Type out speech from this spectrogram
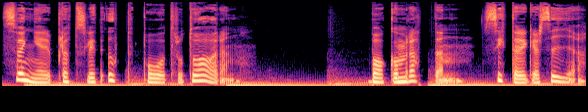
svänger plötsligt upp på trottoaren. Bakom ratten sitter Garcia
